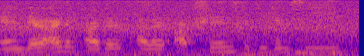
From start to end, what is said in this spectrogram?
And there are the other color options that you can see.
